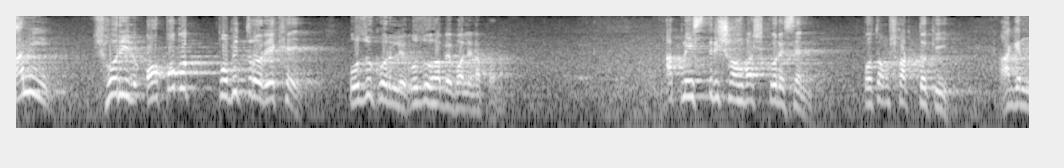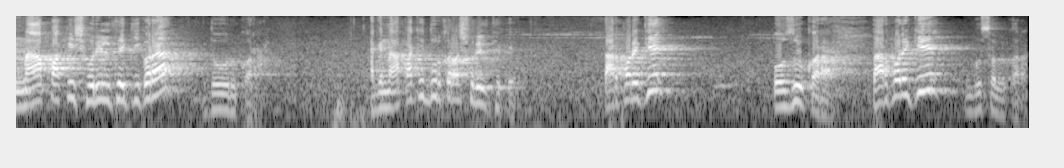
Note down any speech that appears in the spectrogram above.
আমি শরীর অপব- পবিত্র রেখে অজু করলে অজু হবে বলেন আপনারা। আপনি স্ত্রী সহবাস করেছেন প্রথম শর্ত কি? আগে না পাকি শরীর থেকে কি করা? দূর করা। আগে না পাকি দূর করা শরীর থেকে। তারপরে কি? অজু করা। তারপরে কি? গোসল করা।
